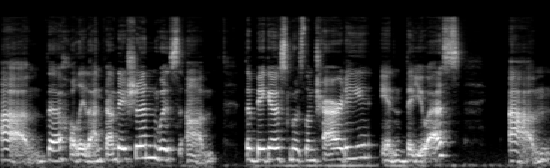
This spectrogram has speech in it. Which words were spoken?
Um, the Holy Land Foundation was um, the biggest Muslim charity in the US. Um,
